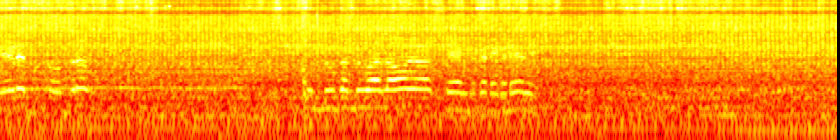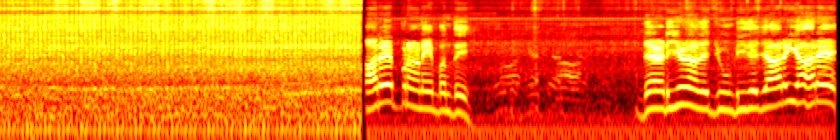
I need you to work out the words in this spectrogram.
ਜਿਹੜੇ ਉਧਰ ਕੁੱਲੂ ਗੰਦੂ ਵਾਲਾ ਸਿੰਘ ਕੜੇ ਕੜੇ ਦੇ ਸਾਰੇ ਪੁਰਾਣੇ ਬੰਦੇ। ਡੈਡੀ ਹੁਣਾਂ ਦੇ ਜੂੰਡੀ ਦੇ ਜਾ ਰਹੀ ਆ ਹਰੇ।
